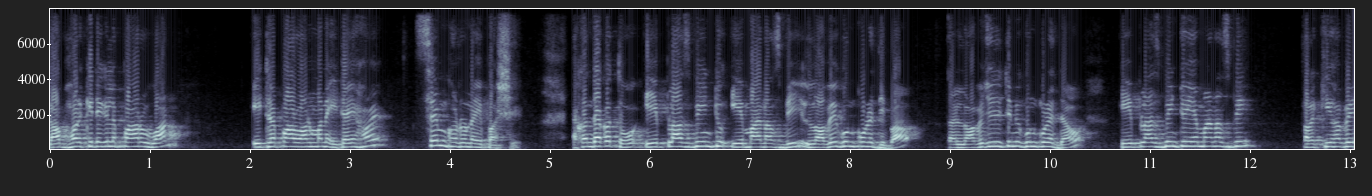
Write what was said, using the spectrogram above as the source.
লব হর কেটে গেলে পাওয়ার ওয়ান এটা পাওয়ার ওয়ান মানে এটাই হয় সেম ঘটনা এই পাশে। এখন দেখো তো a plus b into a minus b লবে গুণ করে দিবা। তাহলে লবে যদি তুমি গুণ করে দাও a plus b into a minus b তাহলে কি হবে?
